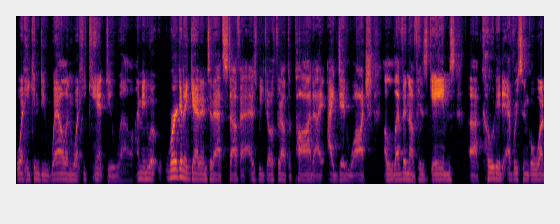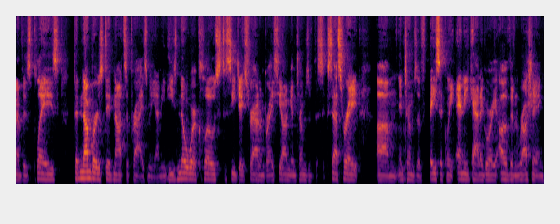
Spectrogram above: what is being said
what he can do well and what he can't do well. I mean, we're, we're going to get into that stuff as we go throughout the pod. I, I did watch 11 of his games, uh, coded every single one of his plays. The numbers did not surprise me. I mean, he's nowhere close to CJ Stroud and Bryce Young in terms of the success rate, um, in terms of basically any category other than rushing.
